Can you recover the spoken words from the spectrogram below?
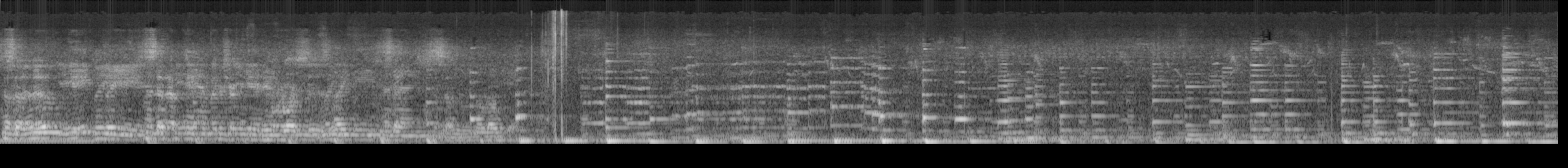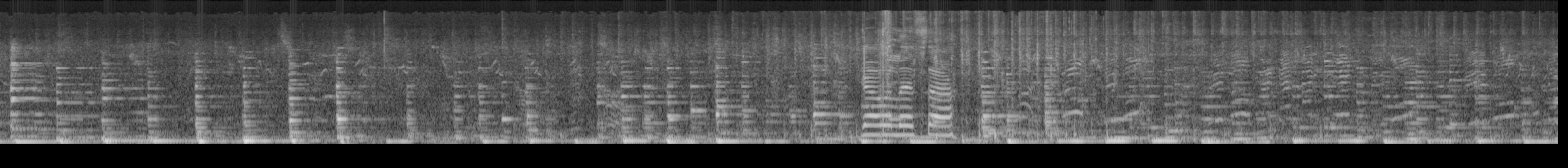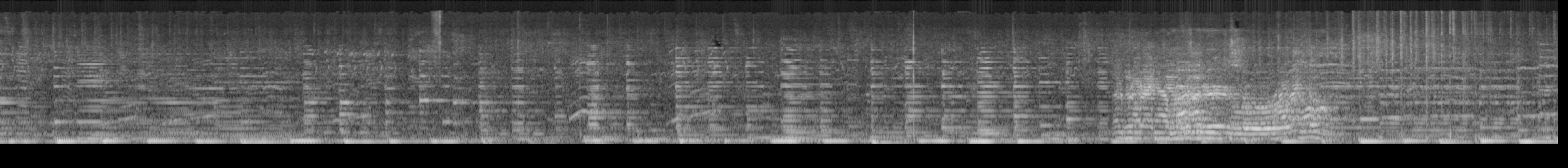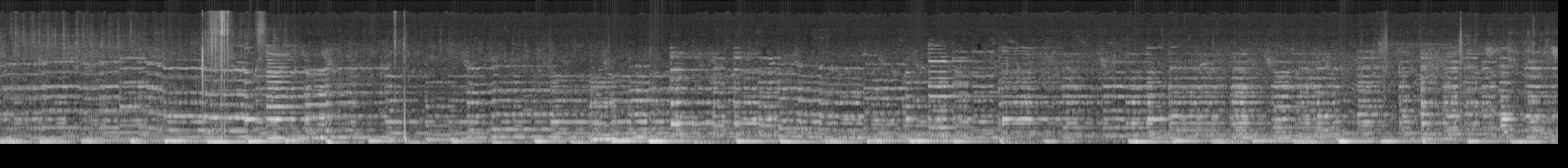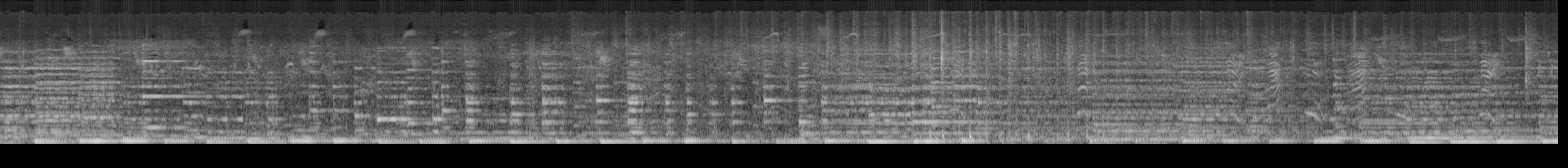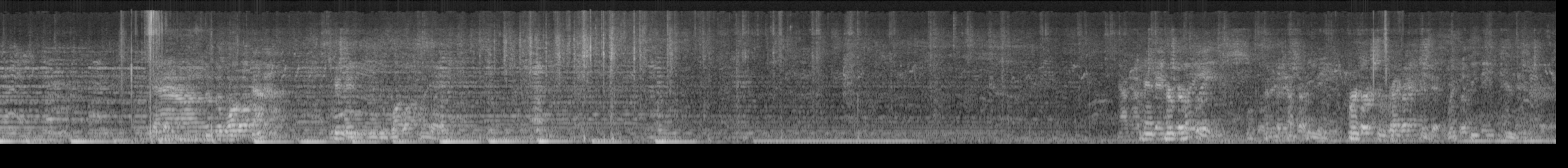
So no gate, please set up the amateur gated horses, ladies, and some low gate. Go, Alyssa. Now, riders are right on. The walk down, to the walk play. Now, canter, please. We'll finish up the first direction with the canter.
